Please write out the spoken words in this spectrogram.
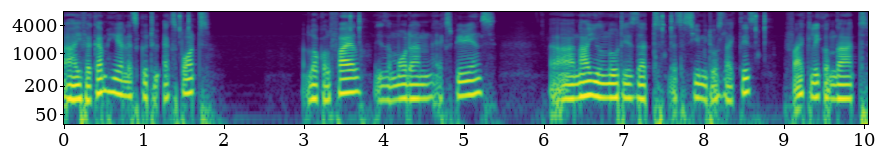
if I come here let's go to export local file is a modern experience. Now you'll notice that let's assume it was like this. If I click on that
